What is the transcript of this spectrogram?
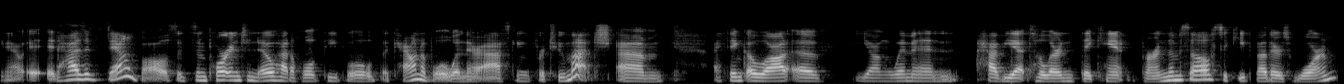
You know, it, it has its downfalls. It's important to know how to hold people accountable when they're asking for too much. Um, I think a lot of young women have yet to learn that they can't burn themselves to keep others warm.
